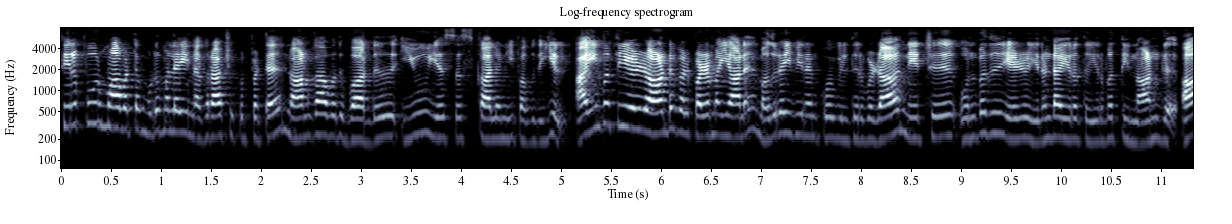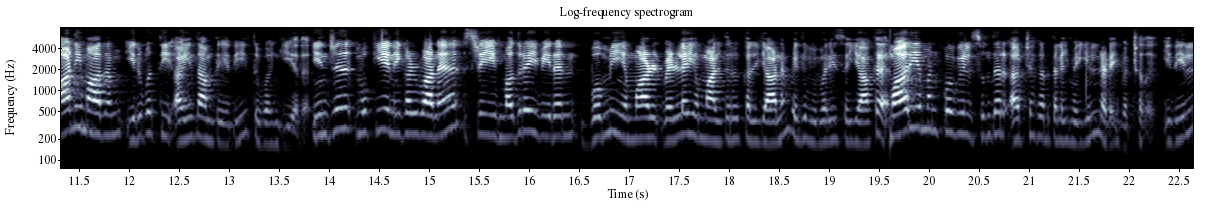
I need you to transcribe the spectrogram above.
திருப்பூர் மாவட்டம் உடுமலை நகராட்சிக்குட்பட்ட நான்காவது வார்டு யுஎஸ்எஸ் காலனி பகுதியில் ஐம்பத்தி ஏழு ஆண்டுகள் பழமையான மதுரை வீரன் கோவில் திருவிழா நேற்று ஒன்பது ஏழு இரண்டாயிரத்து இருபத்தி நான்கு ஆனி மாதம் இருபத்தி ஐந்தாம் தேதி துவங்கியது. இன்று முக்கிய நிகழ்வான ஸ்ரீ மதுரை வீரன் பொம்மியம்மாள் வெள்ளையம்மாள் திருக்கல்யாணம் வெகு விமரிசையாக மாரியம்மன் கோவில் சுந்தர் அர்ச்சகர் தலைமையில் நடைபெற்றது. இதில்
